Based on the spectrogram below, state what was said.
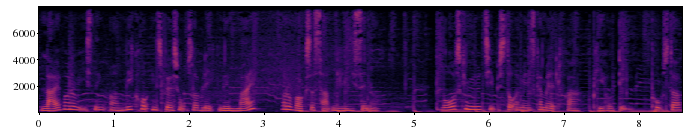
liveundervisning og mikroinspirationsoplæg med mig, hvor du vokser sammen med ligesindede. Vores community består af mennesker med alt fra Ph.D., postdoc,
